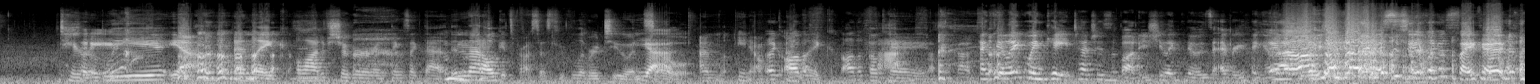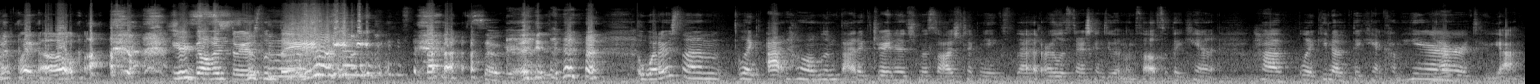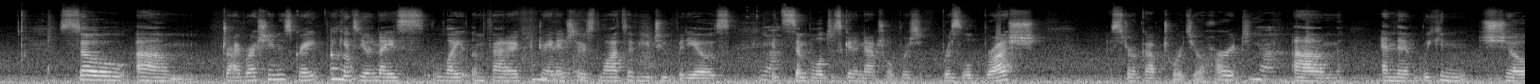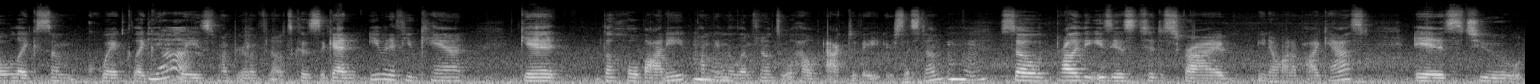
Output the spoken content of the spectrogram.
terribly. Yeah, and like a lot of sugar and things like that, and mm-hmm. that all gets processed through the liver too. And Yeah. so I'm, you know, Like all I'm the like, all the fat okay. and stuff like that. I feel like when Kate touches the body, she like knows everything I about know. you. She's like a psychic. like, oh, you're going through something. so good. What are some like at-home lymphatic drainage massage techniques that our listeners can do it themselves if they can't have like you know they can't come here Yeah. to yeah So um, dry brushing is great. It Uh-huh. gives you a nice light lymphatic drainage. There's lots of YouTube videos. Yeah. It's simple. Just get a natural bris- bristled brush, stroke up towards your heart. Yeah. Um, and then we can show like some quick like Yeah. ways to pump your lymph nodes. Because again, even if you can't get the whole body, pumping the lymph nodes will help activate your system. Mm-hmm. So probably the easiest to describe, you know, on a podcast is to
